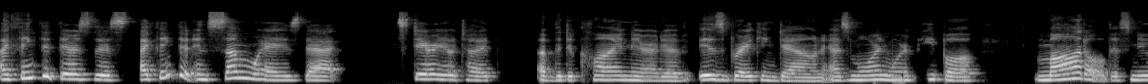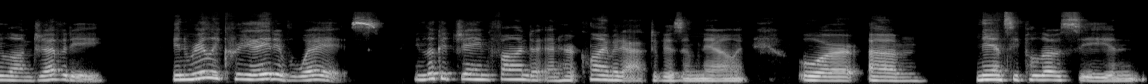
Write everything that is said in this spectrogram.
I think that there's this, I think that in some ways that stereotype of the decline narrative is breaking down as more and more people model this new longevity in really creative ways. You look at Jane Fonda and her climate activism now, or um, Nancy Pelosi and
